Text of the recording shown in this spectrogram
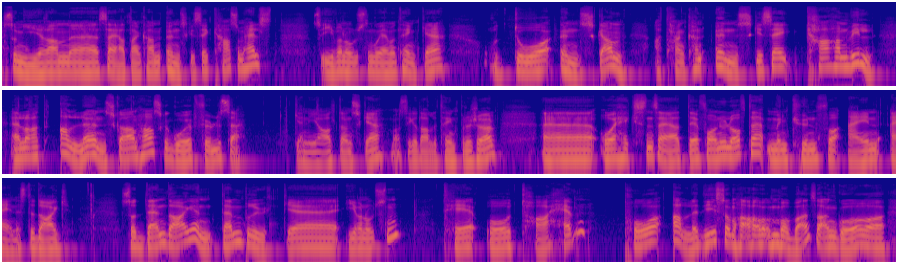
som gir han, eh, sier at han kan ønske seg hva som helst. Så Ivan Olsen går hjem og tenker, og da ønsker han at han kan ønske seg hva han vil, eller at alle ønsker han har skal gå i oppfyllelse. Genialt ønske, vi har sikkert alle tenkt på det sjøl. Og heksen sier at det får han jo lov til, men kun for én en eneste dag. Så den dagen den bruker Ivan Olsen til å ta hevn på alle de som har mobba han, så han går og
